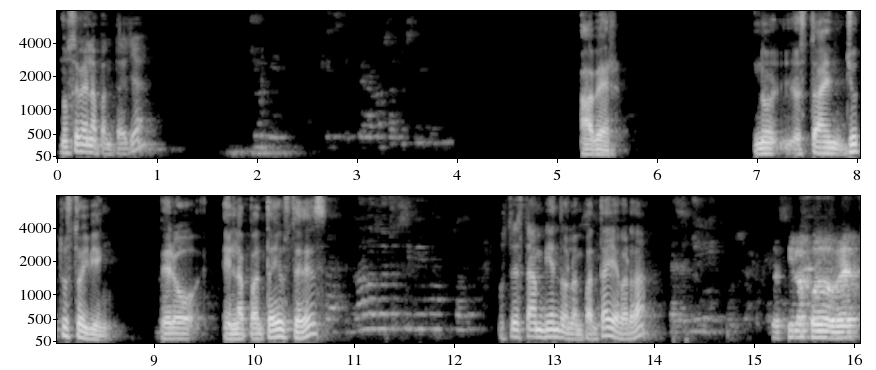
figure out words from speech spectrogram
¿No se ve en la pantalla? A ver. No, está en YouTube estoy bien, pero en la pantalla ustedes? Ustedes están viéndolo en pantalla, ¿verdad? Yo sí lo puedo ver.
